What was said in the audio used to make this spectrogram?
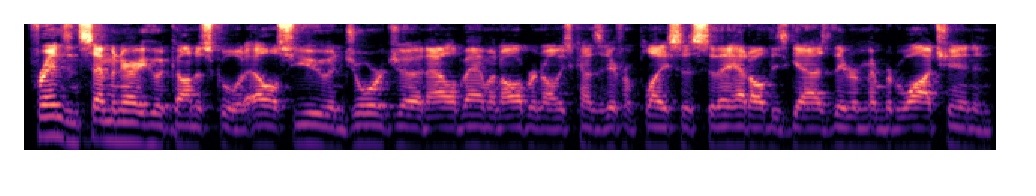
friends in seminary who had gone to school at LSU and Georgia and Alabama and Auburn, all these kinds of different places. So they had all these guys they remembered watching and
